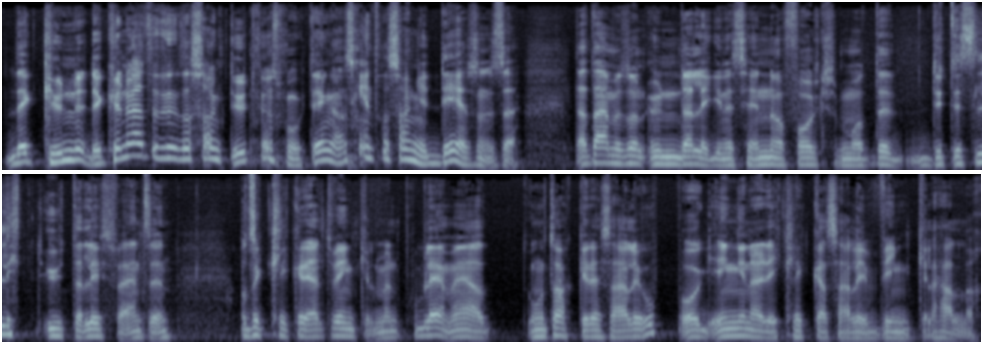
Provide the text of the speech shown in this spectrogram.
det, kunne, det kunne vært et interessant utgangspunkt. Det er en ganske interessant idé, syns jeg. Dette med sånn underliggende sinne og folk som på en måte dyttes litt ut av livsveien sin. Og så klikker de helt vinkel. Men problemet er at hun tar ikke det særlig opp, og ingen av de klikker særlig vinkel heller.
